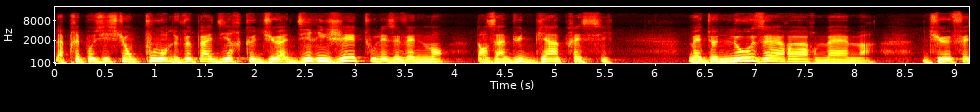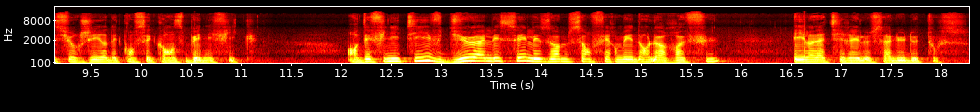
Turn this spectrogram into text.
La préposition pour ne veut pas dire que Dieu a dirigé tous les événements dans un but bien précis, mais de nos erreurs même, Dieu fait surgir des conséquences bénéfiques. En définitive, Dieu a laissé les hommes s'enfermer dans leur refus et il a tiré le salut de tous.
